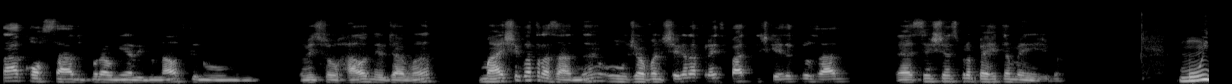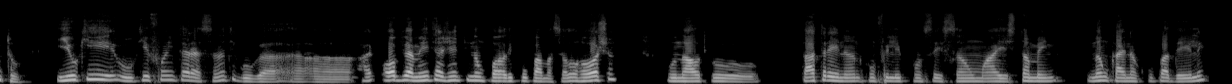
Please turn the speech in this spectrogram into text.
tá acossado por alguém ali do Náutico, que não, talvez foi o Haldner, o Javan, mas chegou atrasado, né? O Giovanni chega na frente, bate de esquerda, cruzado, é, sem chance para PR também, Isba. Muito. E o que, o que foi interessante, Guga, obviamente a gente não pode culpar Marcelo Rocha, o Náutico está treinando com Felipe Conceição, mas também não cai na culpa dele.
